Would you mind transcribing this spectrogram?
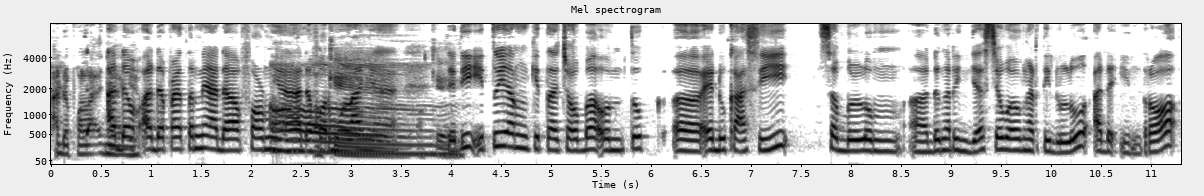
ada polanya ada gitu. ada patternnya ada formnya Oh, ada formulanya. Oke. jadi itu yang kita coba untuk eh, edukasi sebelum eh, dengerin jazz coba ngerti dulu ada intro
